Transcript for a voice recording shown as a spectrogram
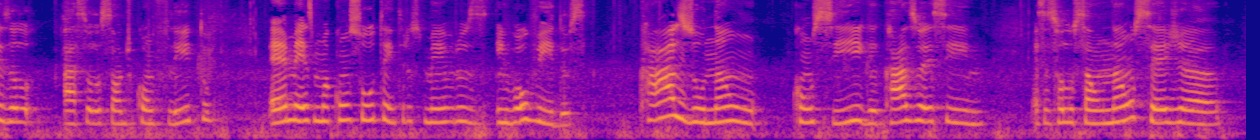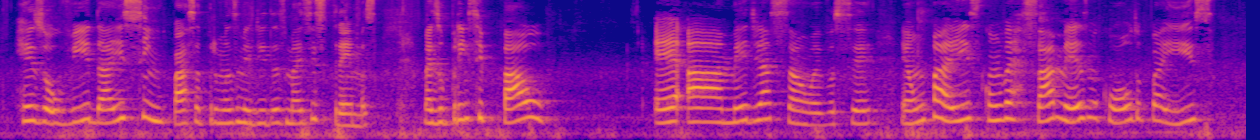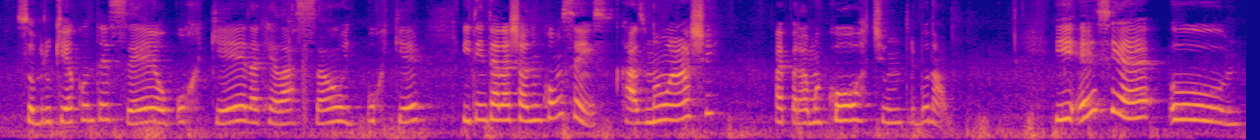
a solução de conflito é mesmo uma consulta entre os membros envolvidos. Caso não consiga, caso esse, essa solução não seja resolvida, aí sim passa por umas medidas mais extremas. Mas o principal é a mediação, é você é um país conversar mesmo com outro país sobre o que aconteceu, o porquê daquela ação e porquê e tentar achar um consenso. Caso não ache, vai para uma corte, um tribunal. E esse é o,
